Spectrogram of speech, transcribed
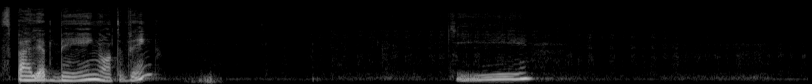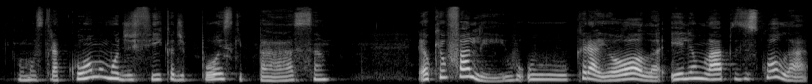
espalha bem, ó, tá vendo? Aqui. Vou mostrar como modifica depois que passa. É o que eu falei, o, o Crayola, ele é um lápis escolar,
